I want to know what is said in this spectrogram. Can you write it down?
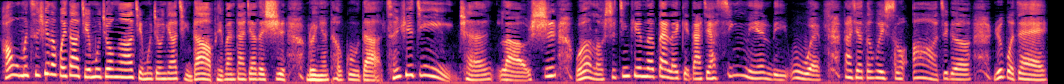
好，我们持续的回到节目中哦。节目中邀请到陪伴大家的是轮研投顾的陈学进陈老师。哇，老师今天呢带来给大家新年礼物哎，大家都会说啊、这个如果在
